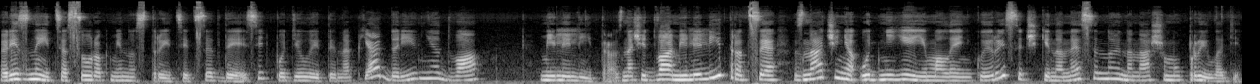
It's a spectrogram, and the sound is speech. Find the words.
різниця 40 мінус 30 це 10, поділити на 5 дорівнює 2 мл. Значить, 2 мл це значення однієї маленької рисочки, нанесеної на нашому приладі.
